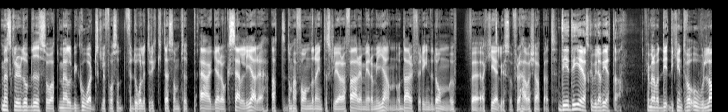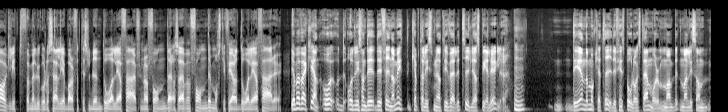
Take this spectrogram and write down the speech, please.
Men skulle det då bli så att Mellby Gård skulle få så för dåligt rykte som typ ägare och säljare att de här fonderna inte skulle göra affärer med dem igen och därför ringde de upp eh, Akelius för att häva köpet? Det är det jag skulle vilja veta. För jag menar, det, det kan ju inte vara olagligt för Mellby Gård att sälja bara för att det skulle bli en dålig affär för några fonder. Alltså även fonder måste ju få göra dåliga affärer. Ja men verkligen. Och, och, och liksom det, det fina med kapitalismen är att det är väldigt tydliga spelregler. Det är en demokrati, det finns bolagsstämmor, man, man liksom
